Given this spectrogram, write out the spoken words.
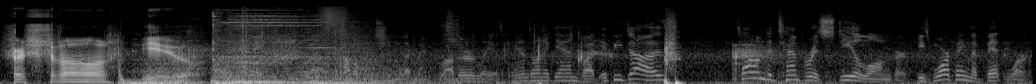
First of all, you. Hey, well, probably shouldn't let my brother lay his hands on again, but if he does, tell him to temper his steel longer. He's warping the bit work.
